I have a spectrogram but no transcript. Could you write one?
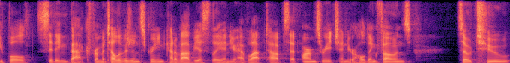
people sitting back from a television screen, kind of obviously, and you have laptops at arm's reach and you're holding phones. So to,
